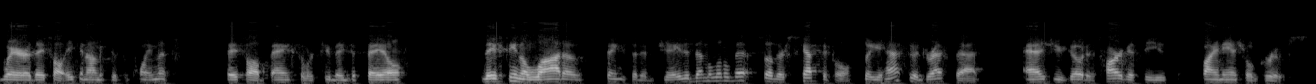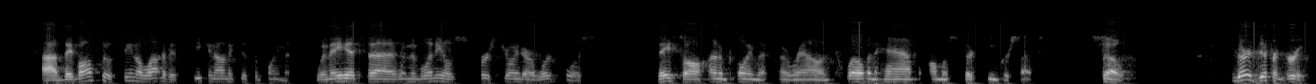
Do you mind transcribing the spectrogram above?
where they saw economic disappointment. They saw banks that were too big to fail. They've seen a lot of things that have jaded them a little bit, so they're skeptical. So you have to address that as you go to target these financial groups. Uh, they've also seen a lot of economic disappointment. When they hit, uh, when the millennials first joined our workforce, they saw unemployment around 12 and a half, almost 13 percent. So they're a different group.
